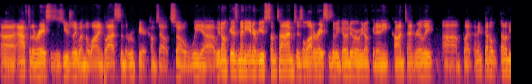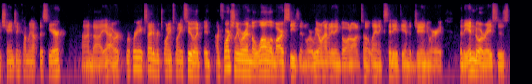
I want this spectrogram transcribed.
uh, after the races is usually when the wine glass and the root beer comes out. So we uh, we don't get as many interviews sometimes. There's a lot of races that we go to where we don't get any content really. Um, but I think that'll that'll be changing coming up this year. And uh, yeah, we're, we're pretty excited for 2022. It, it, unfortunately, we're in the lull of our season where we don't have anything going on until Atlantic City at the end of January for the indoor races,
